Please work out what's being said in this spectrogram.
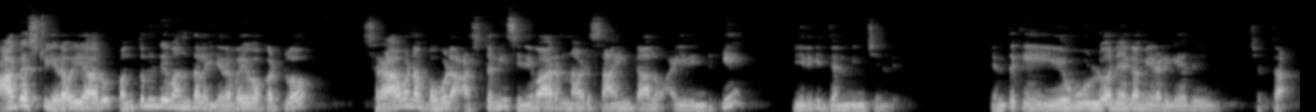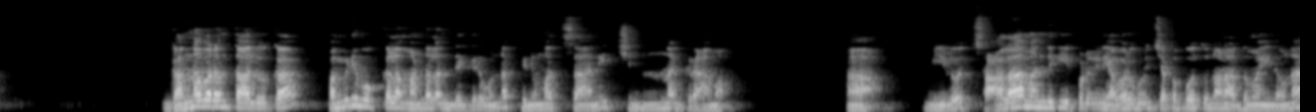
ఆగస్టు ఇరవై ఆరు పంతొమ్మిది వందల ఇరవై ఒకటిలో శ్రావణ బహుళ అష్టమి శనివారం నాడు సాయంకాలం ఐదింటికి వీరికి జన్మించింది. ఇంతకీ ఏ ఊళ్ళో అనేగా మీరు అడిగేది? చెప్తా. గన్నవరం తాలూకా పమిడి ముక్కల మండలం దగ్గర ఉన్న పెనుమత్స అని చిన్న గ్రామం. మీలో చాలామందికి ఇప్పుడు నేను ఎవరి గురించి చెప్పబోతున్నానో అర్థమైంది అవునా?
